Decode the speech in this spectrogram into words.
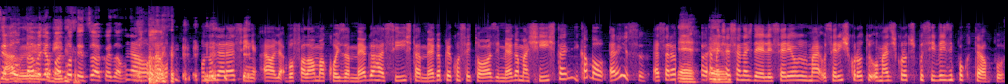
você dava, voltava e já aconteceu uma coisa Não, a- o Nus era assim, olha, vou falar uma coisa mega racista, mega preconceituosa e mega machista e acabou. Era isso. Essa era É, basicamente é. as cenas dele. Seriam os mais, seriam escroto, o mais escrotos possíveis em pouco tempo.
